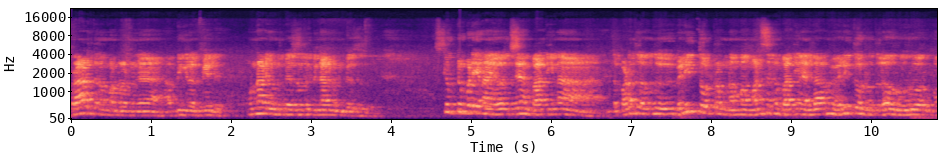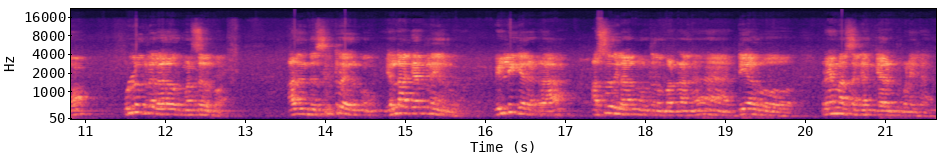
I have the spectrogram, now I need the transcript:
பிரார்த்தனை பண்ணுறவனுங்க அப்படிங்கிற ஃபீல் முன்னாடி ஒன்று பேசுறது பின்னாடி ஒன்று பேசுறது. ஸ்கிரிப்ட் படி நான் யோசிச்சேன். பார்த்தீங்கன்னா இந்த படத்தில் வந்து வெளித்தோற்றம் நம்ம மனுஷங்க பார்த்தீங்கன்னா எல்லாருமே வெளித்தோற்றத்தில் ஒரு உருவம் இருக்கும். உள்ளுக்குள்ளே வேற ஒரு மனுஷன் இருக்கும் அது இந்த ஸ்கிரிப்டில் இருக்கும். எல்லா கேரக்டர்லையும் இருக்கும். வில்லி கேரக்டரா அஸ்வதிலால்னு ஒருத்தவங்க பண்ணுறாங்க டிஆர்ஓ பிரேமா சங்கர் கேரக்டர் பண்ணியிருக்காங்க.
